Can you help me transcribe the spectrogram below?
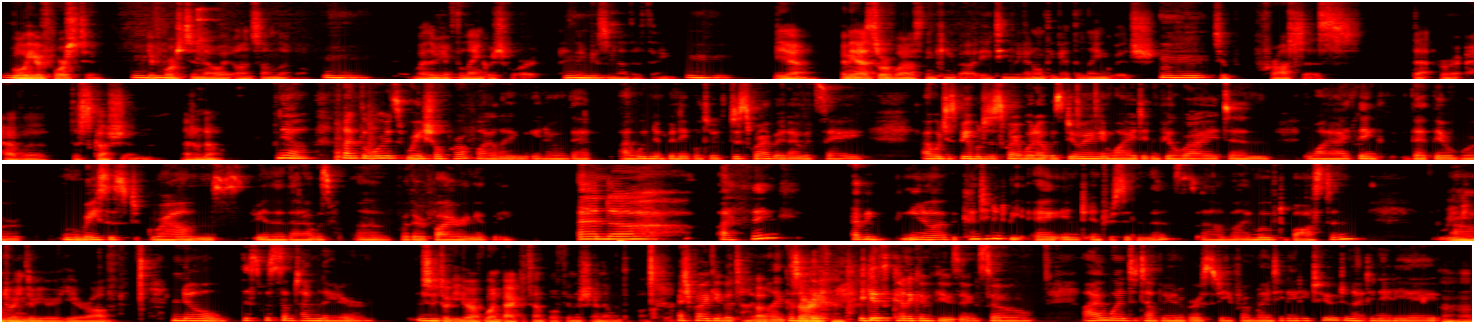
Well, you're forced to. You're Mhm. forced to know it on some level. Mhm. Whether you have the language for it, I think, is another thing. Mhm. Yeah. I mean, that's sort of what I was thinking about at 18. Like, I don't think I had the language to process that or have a discussion. I don't know. Yeah, like the words racial profiling, you know, that I wouldn't have been able to describe it. I would say, I would just be able to describe what I was doing and why I didn't feel right and why I think that there were racist grounds, you know, that I was uh, for their firing at me. And uh, I think I be, you know, I continued to be a- interested in this. Um, I moved to Boston. You mean during Um, the, your year off? No, this was sometime later. So you Mm. took a year off, went back to Temple, finished, and then went to Boston. I should probably give a timeline because Uh, it gets, it gets kind of confusing. So I went to Temple University from 1982 to 1988. uh-huh.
